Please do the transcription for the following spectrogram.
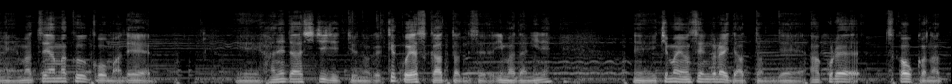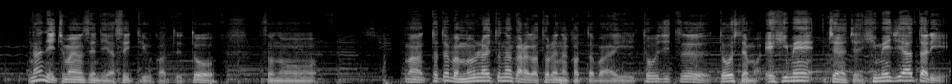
えー松山空港まで、えー羽田7時っていうのが結構安くあったんですよ。いまだにね、えー1万4000円ぐらいであったんであこれ使おうかな。なんで1万4000円で安いっていうかっていうとそのまあ、例えばムーンライトながらが取れなかった場合当日どうしても愛媛違う違う姫路あたり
